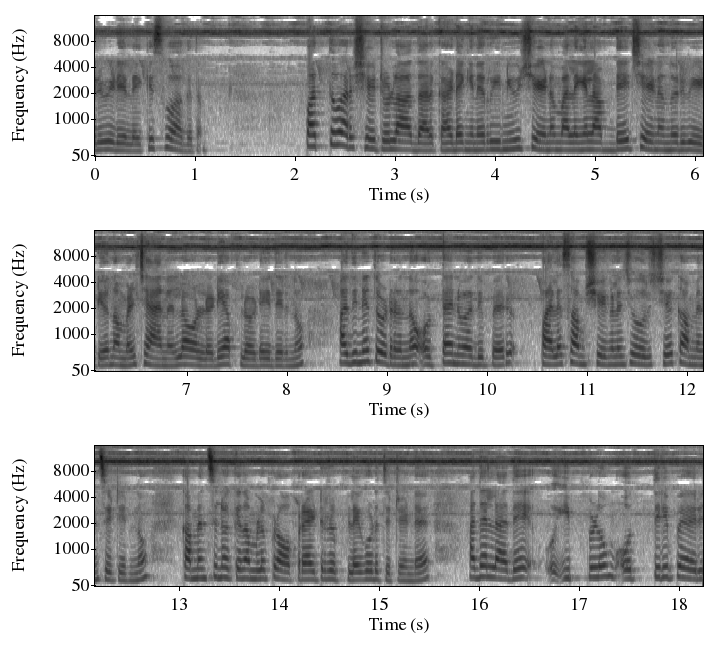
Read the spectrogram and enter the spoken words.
ഒരു വീഡിയോയിലേക്ക് സ്വാഗതം. പത്ത് വർഷമായിട്ടുള്ള ആധാർ കാർഡ് എങ്ങനെ റിന്യൂ ചെയ്യണം അല്ലെങ്കിൽ അപ്ഡേറ്റ് ചെയ്യണം എന്നൊരു വീഡിയോ നമ്മൾ ചാനലിൽ ഓൾറെഡി അപ്ലോഡ് ചെയ്തിരുന്നു. അതിനെ തുടർന്ന് ഒട്ടനവധി പേർ പല സംശയങ്ങളും ചോദിച്ച് കമൻസ് ഇട്ടിരുന്നു. കമൻസിനൊക്കെ നമ്മൾ പ്രോപ്പറായിട്ട് റിപ്ലൈ കൊടുത്തിട്ടുണ്ട്. അതല്ലാതെ ഇപ്പോഴും ഒത്തിരി പേര്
